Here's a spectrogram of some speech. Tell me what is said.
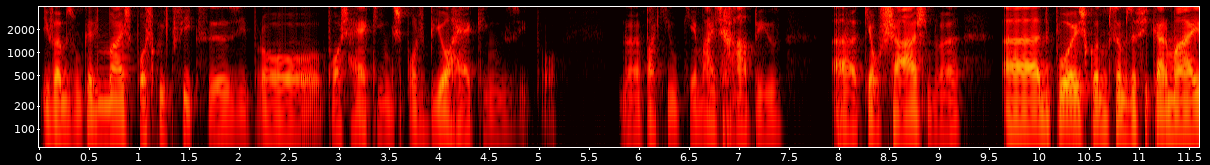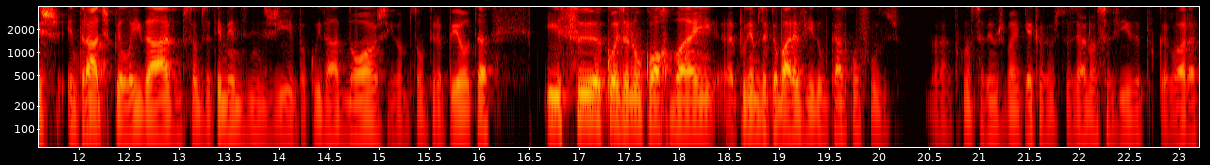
e vamos um bocadinho mais para os quick fixes e para, o, para os hackings, para os biohackings e para, é? para aquilo que é mais rápido, uh, que é o chás, não é? Uh, depois, quando começamos a ficar mais entrados pela idade, começamos a ter menos energia para cuidar de nós e vamos a um terapeuta. E se a coisa não corre bem, uh, podemos acabar a vida um bocado confusos, não é? porque não sabemos bem o que é que vamos fazer à nossa vida, porque agora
